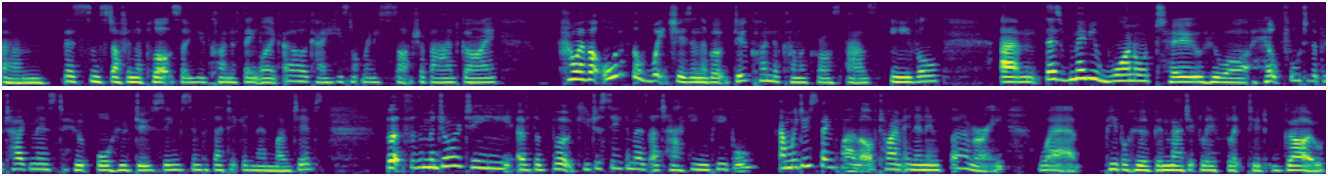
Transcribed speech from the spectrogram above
um, there's some stuff in the plot so you kind of think like oh okay he's not really such a bad guy. However all of the witches in the book do kind of come across as evil um, there's maybe one or two who are helpful to the protagonist who or who do seem sympathetic in their motives but for the majority of the book you just see them as attacking people and we do spend quite a lot of time in an infirmary where people who have been magically afflicted go.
